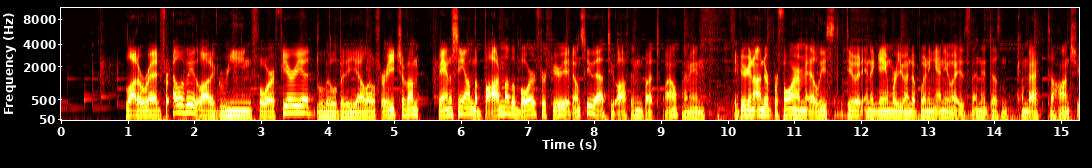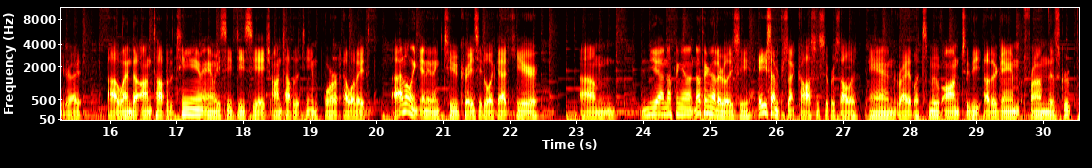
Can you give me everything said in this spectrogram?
a lot of red for Elevate, a lot of green for Furia, a little bit of yellow for each of them. Fantasy on the bottom of the board for Furia. Don't see that too often, but, well, I mean, if you're going to underperform, at least do it in a game where you end up winning anyways. Then it doesn't come back to haunt you, right? Uh, Lenda on top of the team, and we see DCH on top of the team for Elevate. I don't think anything too crazy to look at here. Um, yeah, nothing uh, nothing that I really see. 87% KOST is super solid. And right, let's move on to the other game from this group.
